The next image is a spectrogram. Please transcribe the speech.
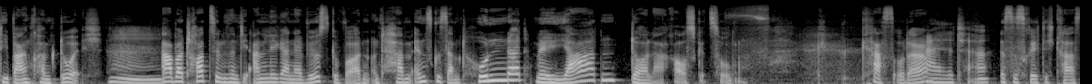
die Bank kommt durch. Hm. Aber trotzdem sind die Anleger nervös geworden und haben insgesamt 100 Milliarden Dollar rausgezogen. Krass, oder? Alter. Es ist richtig krass.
